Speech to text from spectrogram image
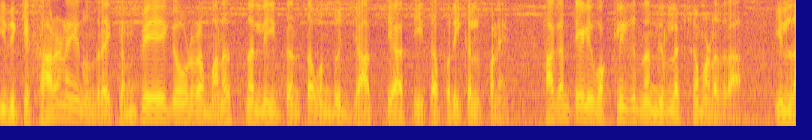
ಇದಕ್ಕೆ ಕಾರಣ ಏನು ಅಂದರೆ ಕೆಂಪೇಗೌಡರ ಮನಸ್ಸಿನಲ್ಲಿ ಇದ್ದಂಥ ಒಂದು ಜಾತ್ಯತೀತ ಪರಿಕಲ್ಪನೆ. ಹಾಗಂತೇಳಿ ಒಕ್ಕಲಿಗರನ್ನ ನಿರ್ಲಕ್ಷ್ಯ ಮಾಡಿದ್ರ? ಇಲ್ಲ.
